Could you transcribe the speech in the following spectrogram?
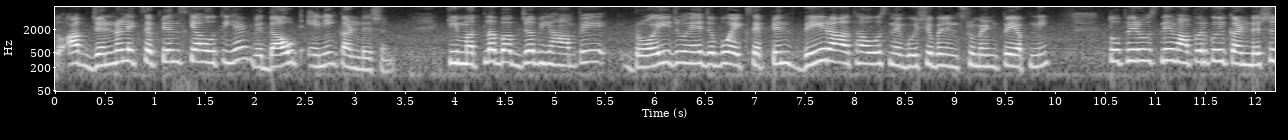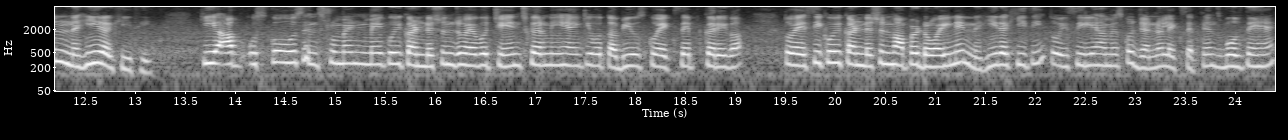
तो अब जनरल एक्सेप्टेंस क्या होती है? विदाउट एनी कंडीशन कि मतलब अब जब यहाँ पे ड्रॉई जो है, जब वो एक्सेप्टेंस दे रहा था उस नेगोशिएबल इंस्ट्रूमेंट पे अपनी तो फिर उसने वहाँ पर कोई कंडीशन नहीं रखी थी। कि अब उसको उस इंस्ट्रूमेंट में कोई कंडीशन जो है, वो चेंज करनी है कि वो तभी उसको एक्सेप्ट करेगा। तो ऐसी कोई कंडीशन वहाँ पर ड्रॉई ने नहीं रखी थी तो इसीलिए हम इसको जनरल एक्सेप्टेंस बोलते हैं।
